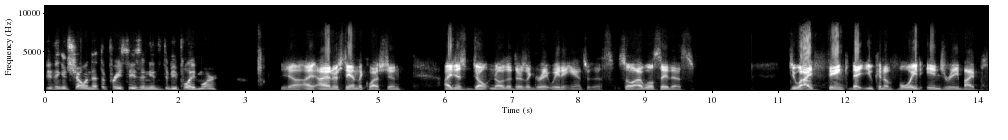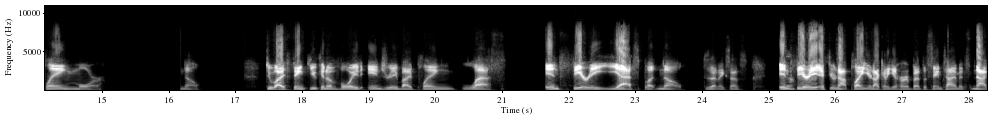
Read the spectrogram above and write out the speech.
Do you think it's showing that the preseason needs to be played more? Yeah, I, I understand the question. I just don't know that there's a great way to answer this. So I will say this. Do I think that you can avoid injury by playing more? No. Do I think you can avoid injury by playing less? in theory, yes, but no. Does that make sense? In yeah. theory, if you're not playing, you're not going to get hurt, but at the same time, it's not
